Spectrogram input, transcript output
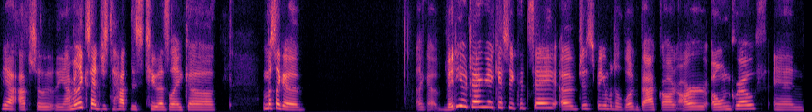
Yeah, absolutely. I'm really excited just to have this too as like a almost like a like a video diary, I guess you could say, of just being able to look back on our own growth and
